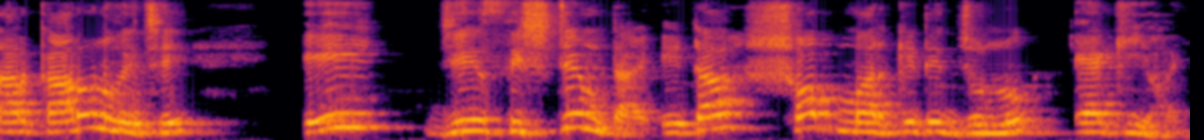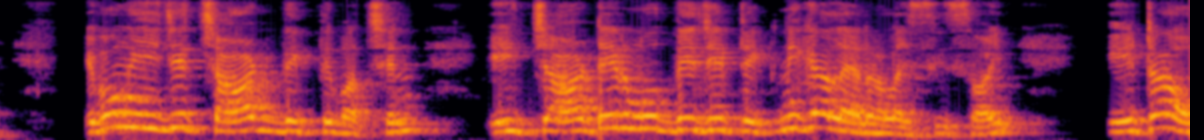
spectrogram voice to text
তার কারণ হয়েছে, এই যে সিস্টেমটা এটা সব মার্কেটের জন্য একই হয়। এবং এই যে চার্ট দেখতে পাচ্ছেন, এই চার্টের মধ্যে যে টেকনিক্যাল অ্যানালাইসিস হয়, এটাও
